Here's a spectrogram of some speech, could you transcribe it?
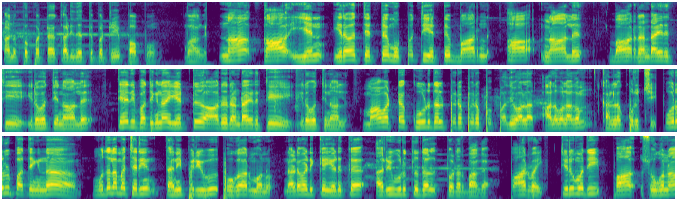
அனுப்பப்பட்ட கடிதத்தை பற்றி பார்ப்போம். வாங்க. நான் கா எண் இருபத்தெட்டு முப்பத்தி எட்டு பார் ஆ நாலு பார் ரெண்டாயிரத்தி இருபத்தி நாலு தேதி பார்த்திங்கன்னா எட்டு ஆறு ரெண்டாயிரத்தி இருபத்தி நாலு. மாவட்ட கூடுதல் பிறப்பிறப்பு பதிவாளர் அலுவலகம் கள்ளக்குறிச்சி. பொருள் பார்த்திங்கன்னா முதலமைச்சரின் தனிப்பிரிவு புகார் மனு. நடவடிக்கை எடுக்க அறிவுறுத்துதல் தொடர்பாக. பார்வை. திருமதி பா. Suguna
